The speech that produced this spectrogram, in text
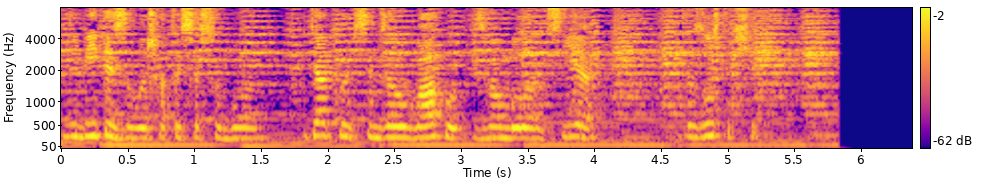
Не бійтесь залишатися собою. Дякую всім за увагу. З вами була Ція. До зустрічі!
